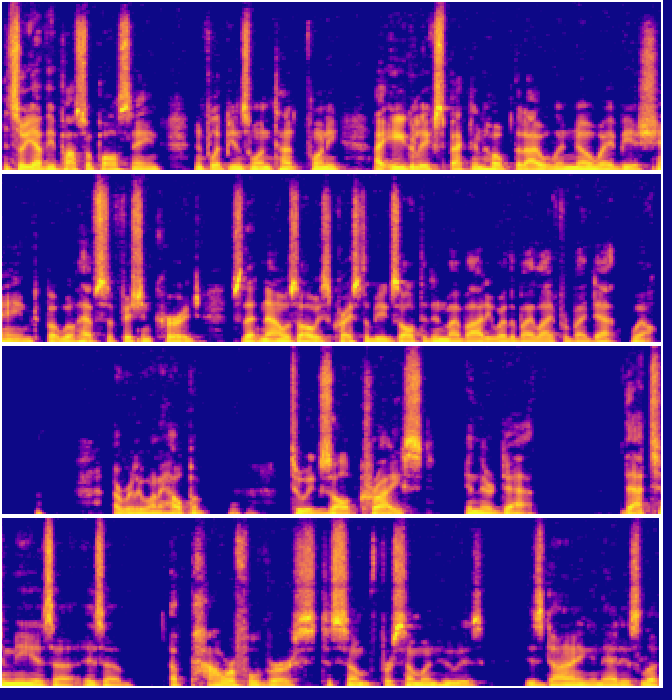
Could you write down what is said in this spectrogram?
And so you have the Apostle Paul saying in Philippians 1:20, I eagerly expect and hope that I will in no way be ashamed, but will have sufficient courage, so that now as always Christ will be exalted in my body, whether by life or by death. Well, I really want to help them mm-hmm. to exalt Christ in their death. That to me is a is a a powerful verse to some for someone who is is dying, and that is, look,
